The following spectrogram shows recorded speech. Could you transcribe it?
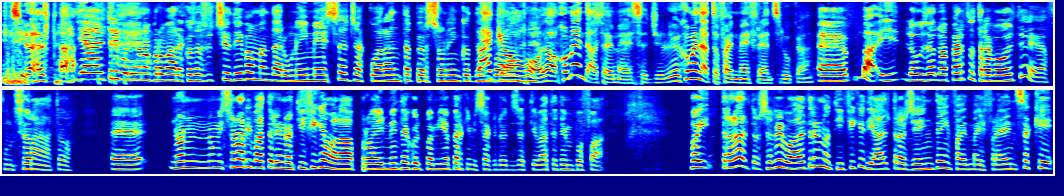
In realtà Gli altri volevano provare cosa succedeva mandare un iMessage a 40 persone in lagga contemporanea. un po'. No, com'è andato i message? Com'è andato Find My Friends, Luca? Eh, bah, l'ho, usa- l'ho aperto tre volte e ha funzionato. Eh, non, non mi sono arrivate le notifiche, ma la, probabilmente è colpa mia perché mi sa che le ho disattivate tempo fa. Poi, tra l'altro, avevo altre notifiche di altra gente in Find My Friends che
